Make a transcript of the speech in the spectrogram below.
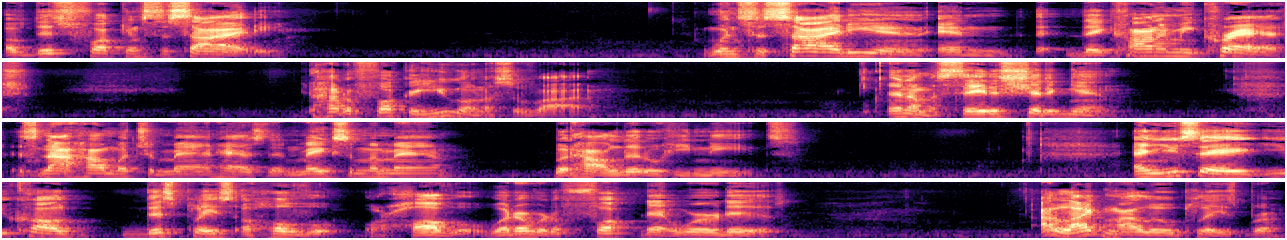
of this fucking society, when society and, and the economy crash, how the fuck are you gonna survive? And I'm gonna say this shit again. It's not how much a man has that makes him a man, but how little he needs. And you say you call this place a hovel or hovel, whatever the fuck that word is. I like my little place, bro.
